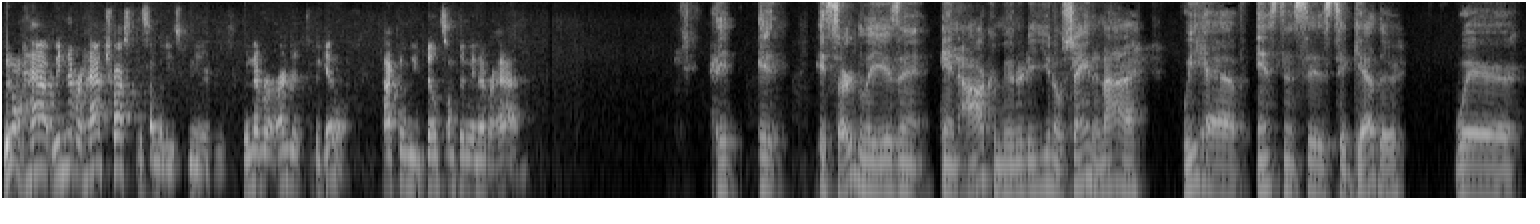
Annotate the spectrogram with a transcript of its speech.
We don't have we never had trust in some of these communities. We never earned it to begin with. How can we build something we never had? It it it certainly isn't in our community. You know, Shane and I, we have instances together where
